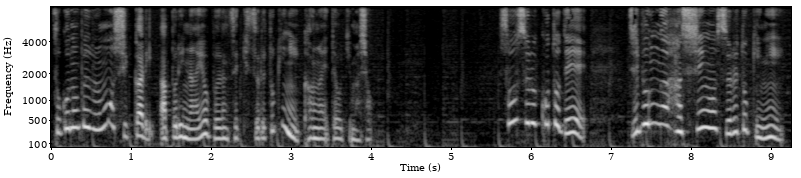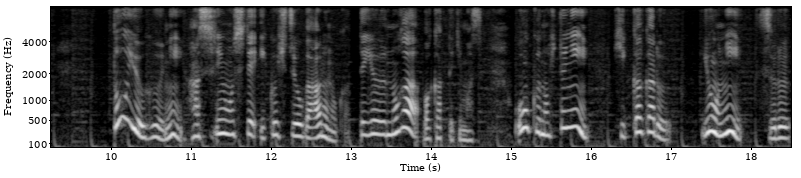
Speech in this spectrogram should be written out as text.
そこの部分もしっかりアプリ内を分析する時に考えておきましょう。そうすることで自分が発信をする時にどういうふうに発信をしていく必要があるのかっていうのが分かってきます。多くの人に引っかかるようにする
